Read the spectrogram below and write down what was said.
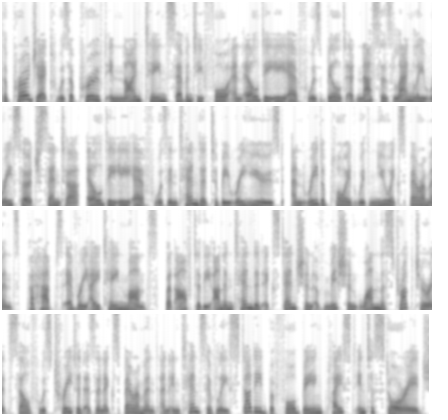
The project was approved in 1974 and LDEF was built at NASA's Langley Research Center. LDEF was intended to be reused, and redeployed with new experiments, perhaps every 18 months, but after the unintended extension of Mission 1 the structure itself was treated as an experiment and intensively studied before being placed into storage.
